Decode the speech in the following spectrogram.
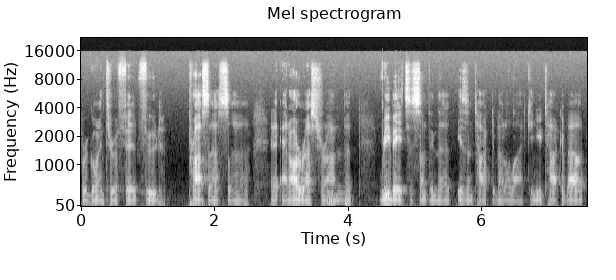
we're going through a fit food process uh, at our restaurant, but rebates is something that isn't talked about a lot. Can you talk about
